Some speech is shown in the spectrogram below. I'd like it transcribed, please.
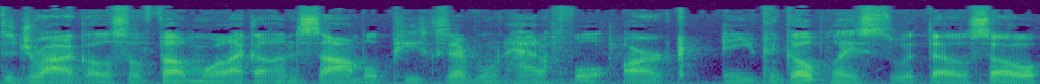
the Drago. So it felt more like an ensemble piece because everyone had a full arc, and you can go places with those. So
